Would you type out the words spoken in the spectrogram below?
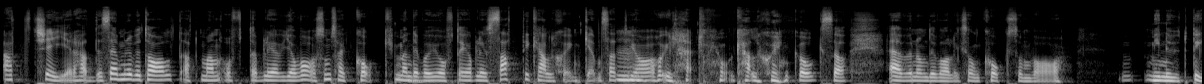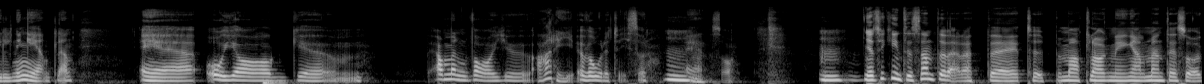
att tjejer hade sämre betalt, att man ofta blev, jag var som sagt kock, men det var ju ofta jag blev satt i kallskänken. Så mm. jag har ju lärt mig att kallskänka också. Även om det var liksom kock som var min utbildning egentligen. Eh, och jag eh, ja, men var ju arg över orättvisor. Mm. Eh, så. Mm. Jag tycker det är intressant det där att eh, typ matlagning allmänt är så,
